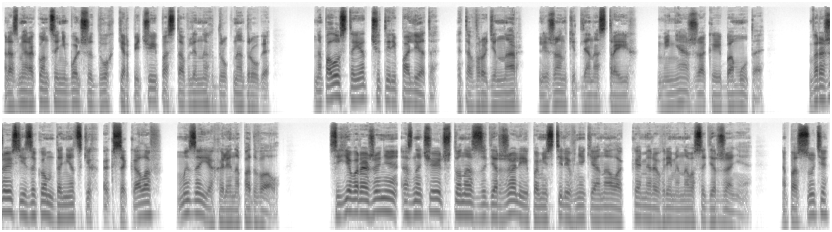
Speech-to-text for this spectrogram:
Размер оконца не больше двух кирпичей, поставленных друг на друга. На полу стоят четыре палета. Это вроде нар, лежанки для нас троих. Меня, Жака и Бамута. Выражаясь языком донецких аксакалов, мы заехали на подвал. Сие выражение означает, что нас задержали и поместили в некий аналог камеры временного содержания. А по сути,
